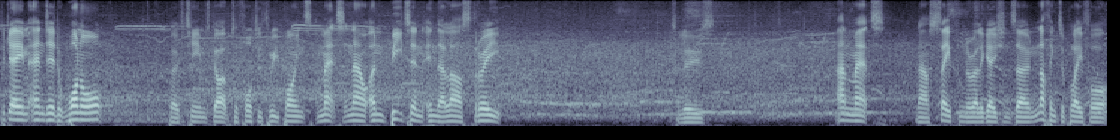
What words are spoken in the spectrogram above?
The game ended 1-all. Both teams go up to 43 points. Metz are now unbeaten in their last three. Toulouse and Metz now safe from the relegation zone. Nothing to play for.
